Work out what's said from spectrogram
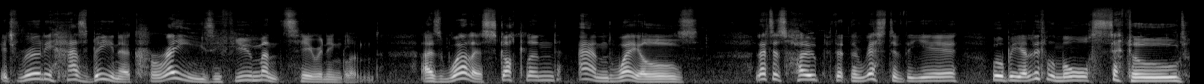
it really has been a crazy few months here in England, as well as Scotland and Wales. Let us hope that the rest of the year will be a little more settled.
